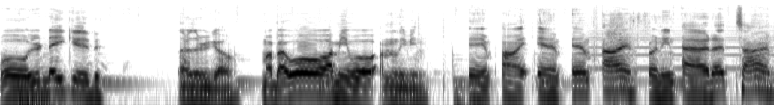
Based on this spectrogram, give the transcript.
Whoa, you're naked. Oh, there we go. My bad. Whoa, I mean, whoa, I'm leaving. Am I, am, am I running out of time?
